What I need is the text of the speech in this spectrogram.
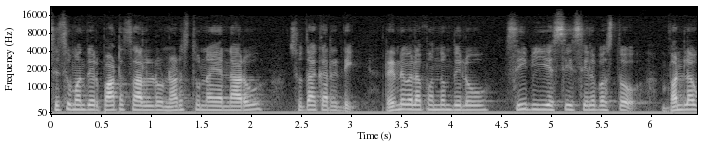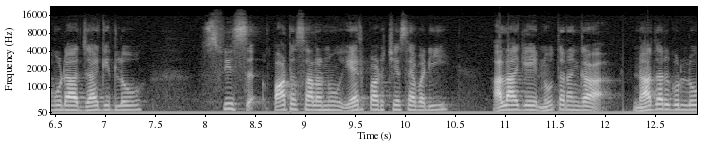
శిశు మందిర్ పాఠశాలలు నడుస్తున్నాయన్నారు సుధాకర్ రెడ్డి. రెండు వేల పంతొమ్మిదిలో సిబిఎస్ఈ సిలబస్తో బండ్లగూడ జాగిర్లో స్విస్ పాఠశాలను ఏర్పాటు చేశామని అలాగే నూతనంగా నాదర్గుల్లో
